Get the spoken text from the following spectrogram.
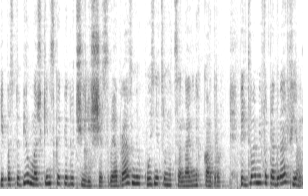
и поступил в Можгинское педучилище, своеобразную кузницу национальных кадров. Перед вами фотография,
